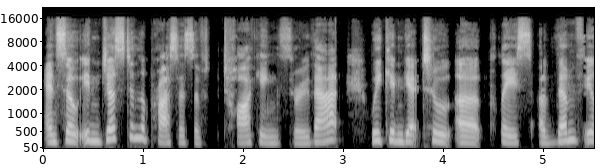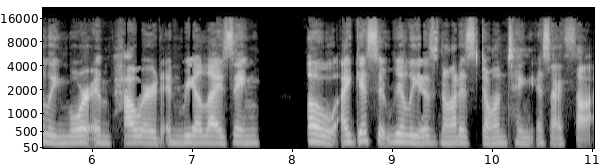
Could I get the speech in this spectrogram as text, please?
And so in just in the process of talking through that, we can get to a place of them feeling more empowered and realizing, oh, I guess it really is not as daunting as I thought.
